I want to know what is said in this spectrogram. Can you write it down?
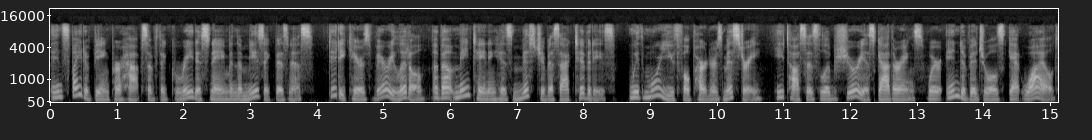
in spite of being perhaps of the greatest name in the music business Diddy cares very little about maintaining his mischievous activities. With more youthful partners mystery, he tosses luxurious gatherings where individuals get wild,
